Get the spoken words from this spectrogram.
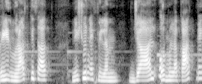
वहीद मुराद के साथ निशु ने फ़िल्म जाल और मुलाकात में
